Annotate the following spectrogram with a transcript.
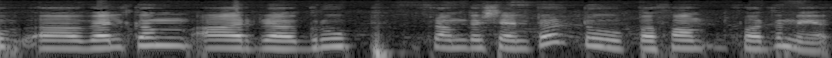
Uh, welcome our uh, group from the shelter to perform for the mayor.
